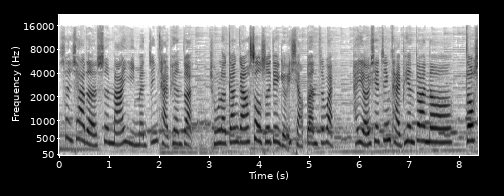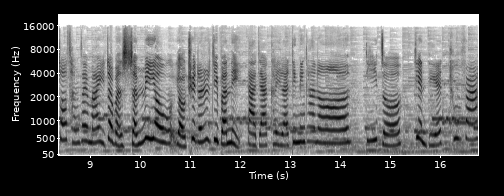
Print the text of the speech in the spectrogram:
剩下的是蚂蚁们精彩片段，除了刚刚寿司店有一小段之外，还有一些精彩片段呢。都收藏在《蚂蚁》这本神秘又有趣的日记本里，大家可以来听听看哦。第一则：间谍出发，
